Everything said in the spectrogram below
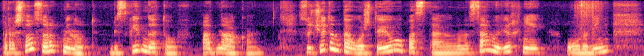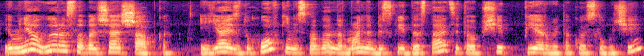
Прошло 40 минут, бисквит готов. Однако, с учетом того, что я его поставила на самый верхний уровень, и у меня выросла большая шапка, и я из духовки не смогла нормально бисквит достать, это вообще первый такой случай.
